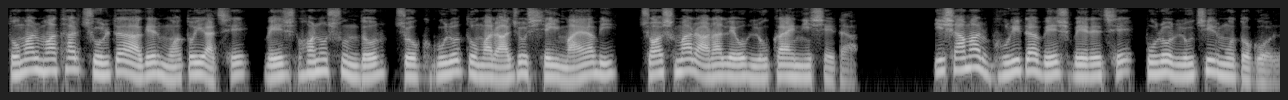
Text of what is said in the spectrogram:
তোমার মাথার চুলটা আগের মতোই আছে, বেশ ঘন সুন্দর, চোখগুলো তোমার আজও সেই মায়াবী, চশমার আড়ালেও লুকায়নি সেটা। ইস আমার ভুঁড়িটা বেশ বেড়েছে, পুরো লুচির মতো গোল।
